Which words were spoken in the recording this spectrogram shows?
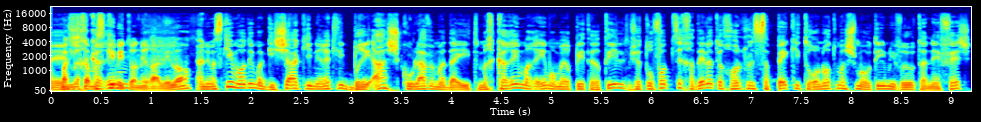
אה, מה שאתה מסכים איתו נראה לי לא? אני מסכים מאוד עם הגישה כי נראית לי בריאה שקולה ומדעית. מחקרים מראים אומר פיטר ת'יל שתרופות פסיכדליות יכולות לספק יתרונות משמעותיים לבריאות הנפש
